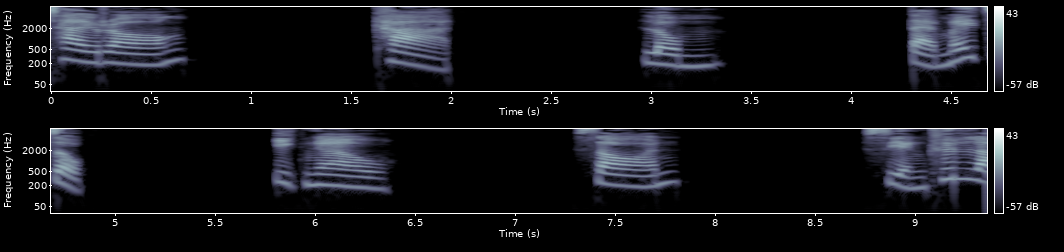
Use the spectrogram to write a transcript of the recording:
ชายร้อง ขาด ลม แต่ไม่จบ อีกเงา ซ้อน เสียงขึ้นล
